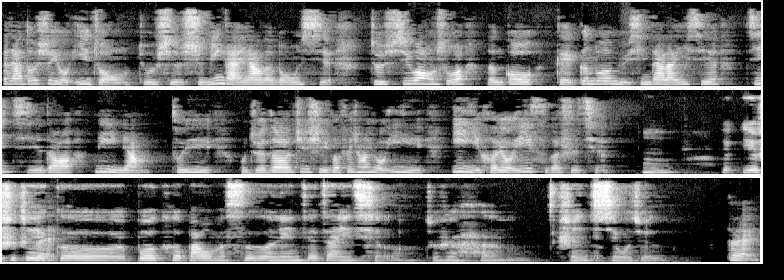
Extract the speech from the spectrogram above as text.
大家都是有一种就是使命感一样的东西，就希望说能够给更多的女性带来一些积极的力量。所以我觉得这是一个非常有意义、意义和有意思的事情。嗯，也也是这个播客把我们四个连接在一起了，就是很神奇，我觉得。对，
